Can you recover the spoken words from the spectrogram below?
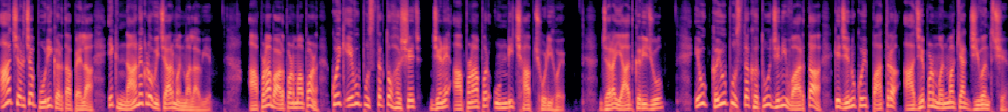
આ ચર્ચા પૂરી કરતા પહેલા એક નાનકડો વિચાર મનમાં લાવીએ. આપણા બાળપણમાં પણ કોઈક એવું પુસ્તક તો હશે જ જેણે આપણા પર ઊંડી છાપ છોડી હોય. જરા યાદ કરી જુઓ. એવું કયું પુસ્તક હતું જેની વાર્તા કે જેનું કોઈ પાત્ર આજે પણ મનમાં ક્યાંક જીવંત છે?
